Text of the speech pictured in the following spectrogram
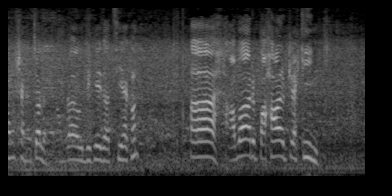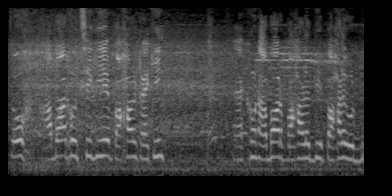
সমস্যা নেই চলেন আমরা ওইদিকে যাচ্ছি এখন। আবার পাহাড় ট্রেকিং তো আবার হচ্ছে গিয়ে পাহাড় ট্রেকিং এখন আবার পাহাড়ে দিয়ে পাহাড়ে উঠব।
